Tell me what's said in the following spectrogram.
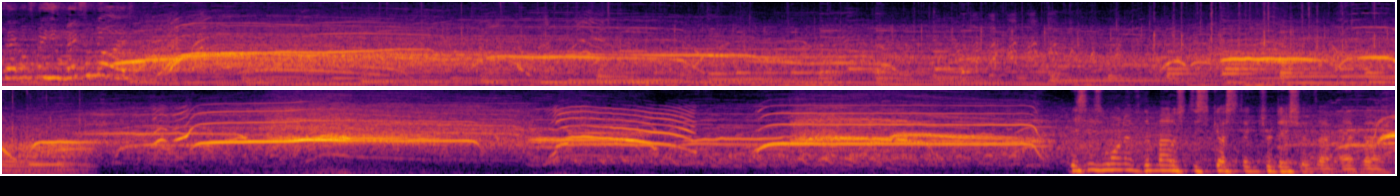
Seconds for you. Make some noise. This is one of the most disgusting traditions I've ever witnessed.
